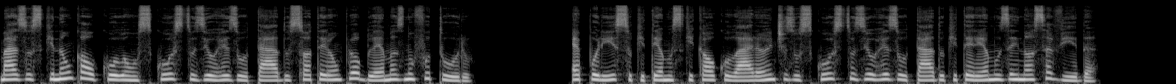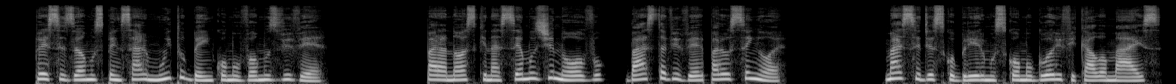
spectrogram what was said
Mas os que não calculam os custos e o resultado só terão problemas no futuro. É por isso que temos que calcular antes os custos e o resultado que teremos em nossa vida. Precisamos pensar muito bem como vamos viver. Para nós que nascemos de novo, basta viver para o Senhor. Mas se descobrirmos como glorificá-lo mais,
